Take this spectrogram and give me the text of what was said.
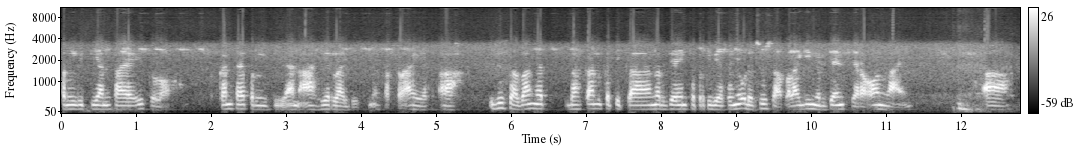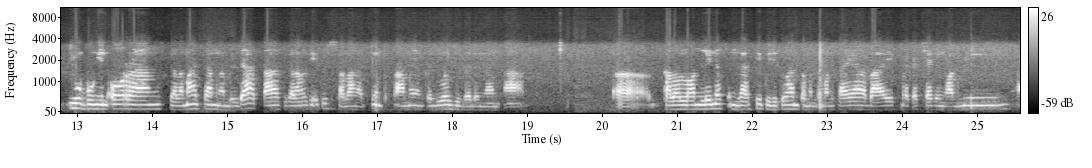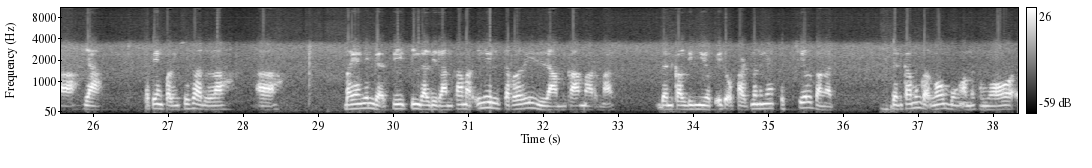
penelitian saya itu loh kan saya penelitian akhir lagi semester terakhir. Ah itu susah banget. Bahkan ketika ngerjain seperti biasanya udah susah apalagi ngerjain secara online. Ah ngubungin orang segala macam ngambil data segala macam itu susah banget. Itu yang pertama. Yang kedua juga dengan ah, uh, kalau loneliness enggak sih puji Tuhan teman-teman saya baik mereka checking on me. Uh, ya. Tapi yang paling susah adalah uh, Bayangin nggak sih tinggal di dalam kamar? Ini literally di dalam kamar, mas. Dan kalau di New York itu apartemennya kecil banget. Dan kamu nggak ngomong sama semua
